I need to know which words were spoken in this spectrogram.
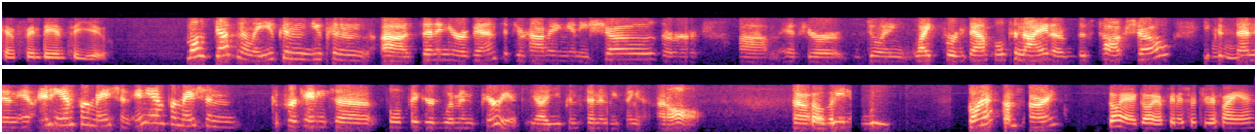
can send in to you? Most definitely, you can you can uh, send in your events if you're having any shows or um, if you're doing like for example tonight of this talk show. You could Mhm. send in any information, any information pertaining to full figured women. Period. Yeah, you can send anything at all. So, So the- we, we go ahead. I'm sorry. Go ahead, go ahead. Finish what you were saying.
